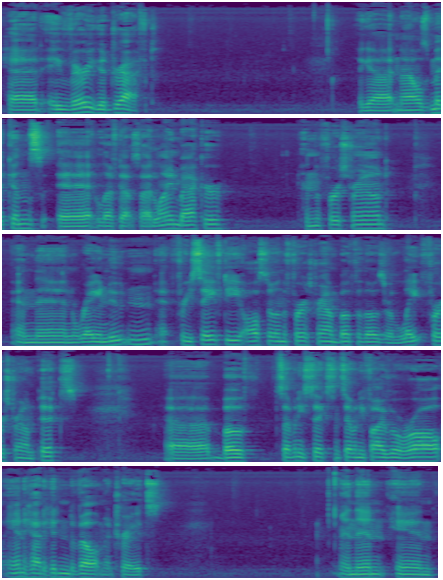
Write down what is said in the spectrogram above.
had a very good draft. They got Niles Mickens at left outside linebacker in the first round, and then Ray Newton at free safety, also in the first round. Both of those are late first round picks. Uh, both 76 and 75 overall, and had hidden development traits. And then in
